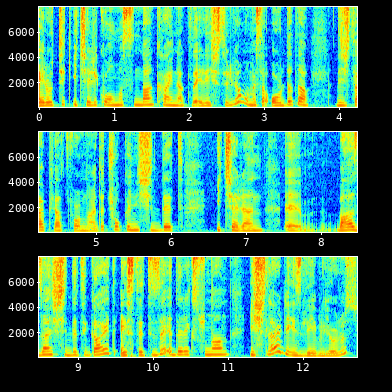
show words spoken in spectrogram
erotik içerik olmasından kaynaklı eleştiriliyor ama mesela orada da dijital platformlarda çok hani şiddet içeren e, bazen şiddeti gayet estetize ederek sunan işler de izleyebiliyoruz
